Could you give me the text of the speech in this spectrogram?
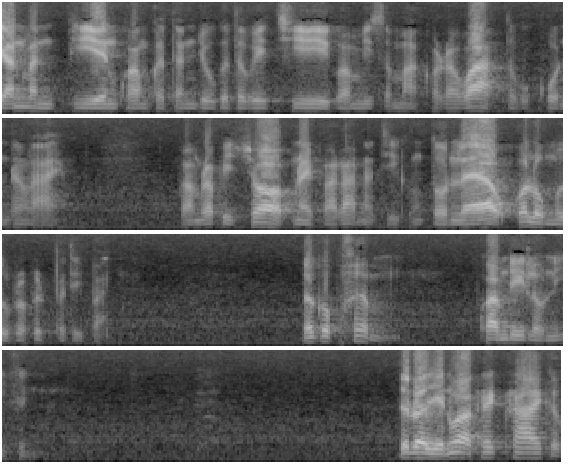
ยันมันเพียรความกตัญญูกตเวชี ความมีสมาคารวะต่อบุคคลทั้งหลาย ความรับผิดชอบในภาระหน้าที่ของตนแล้วก็ลงมือประพฤติปฏิบัติ แล้วก็เพิ่มความดีเหล่านี้ขึ้น แต่เราเห็นว่าคล้าย ๆ กับ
